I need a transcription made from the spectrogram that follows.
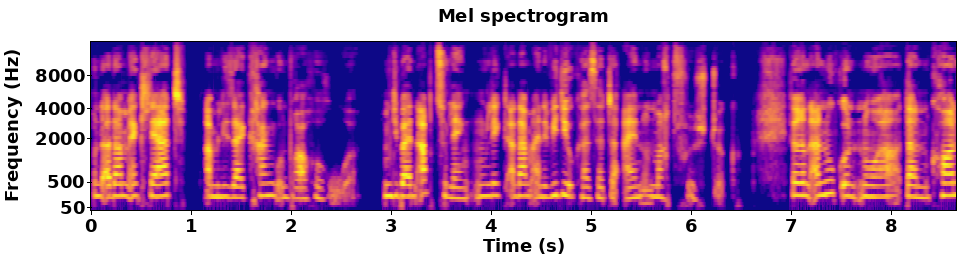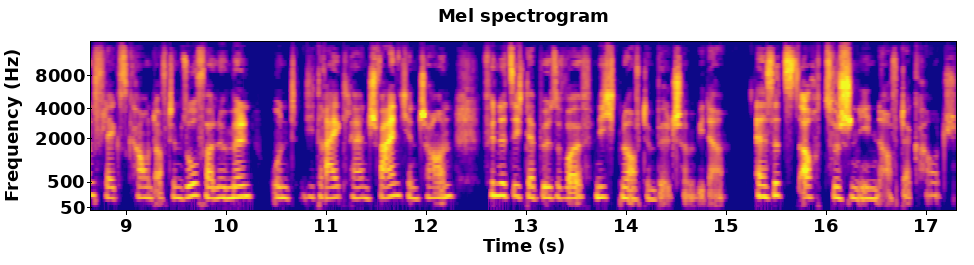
und Adam erklärt, Amelie sei krank und brauche Ruhe. Um die beiden abzulenken, legt Adam eine Videokassette ein und macht Frühstück. Während Anouk und Noah dann Cornflakes-Count auf dem Sofa lümmeln und die drei kleinen Schweinchen schauen, findet sich der böse Wolf nicht nur auf dem Bildschirm wieder. Er sitzt auch zwischen ihnen auf der Couch.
